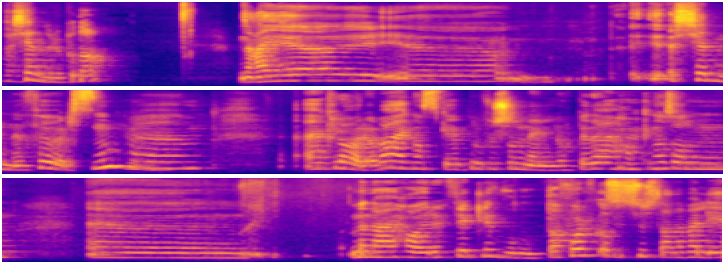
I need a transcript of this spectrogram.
hva kjenner du på da? Nei, jeg, jeg kjenner følelsen. Jeg klarer å være ganske profesjonell oppi det. Jeg har ikke noe sånn eh, Men jeg har fryktelig vondt av folk, og så syns jeg det er veldig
